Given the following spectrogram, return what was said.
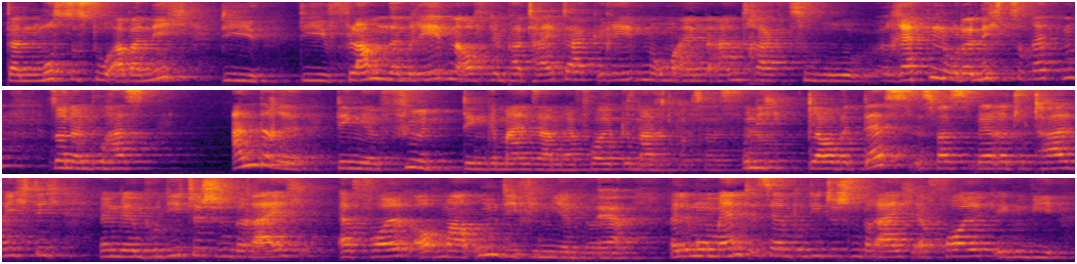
dann musstest du aber nicht die, die flammenden Reden auf dem Parteitag reden, um einen Antrag zu retten oder nicht zu retten, sondern du hast andere Dinge für den gemeinsamen Erfolg gemacht. Prozess, ja. Und ich glaube, das ist was wäre total wichtig, wenn wir im politischen Bereich Erfolg auch mal umdefinieren würden. Ja. Weil im Moment ist ja im politischen Bereich Erfolg irgendwie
